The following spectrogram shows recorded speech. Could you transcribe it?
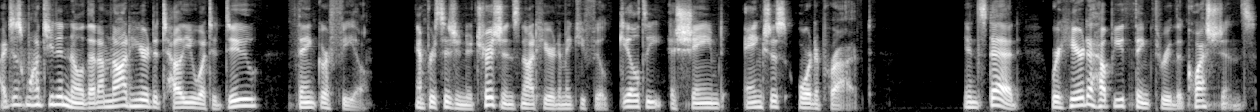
I just want you to know that I'm not here to tell you what to do, think, or feel. And Precision Nutrition's not here to make you feel guilty, ashamed, anxious, or deprived. Instead, we're here to help you think through the questions,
